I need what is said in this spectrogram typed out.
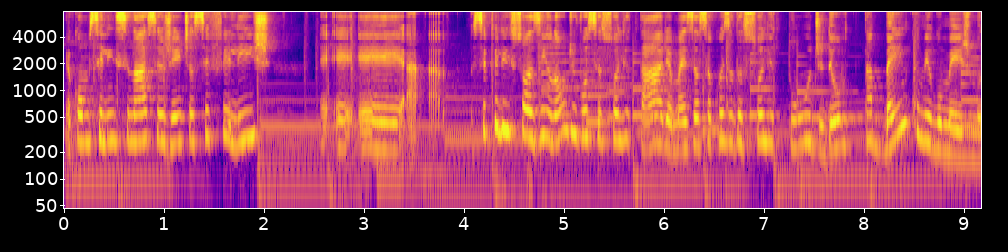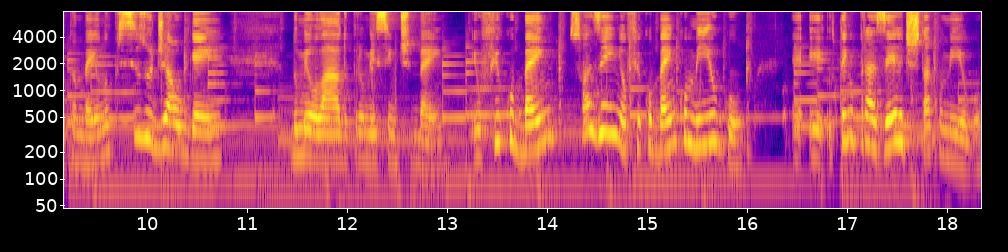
é como se ele ensinasse a gente a ser feliz, é, é, é a, a ser feliz sozinho, não de você solitária, mas essa coisa da solitude, de eu estar tá bem comigo mesmo também. Eu não preciso de alguém do meu lado para eu me sentir bem. Eu fico bem sozinho, eu fico bem comigo. É, é, eu tenho prazer de estar comigo.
